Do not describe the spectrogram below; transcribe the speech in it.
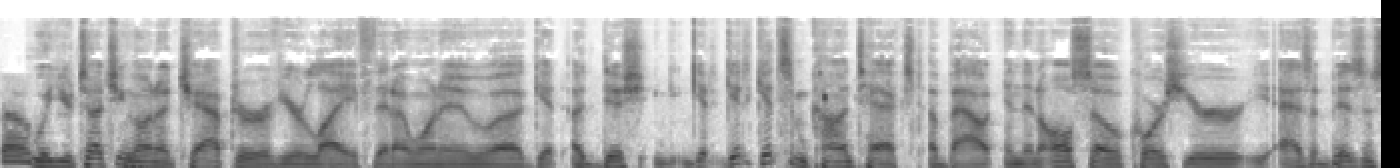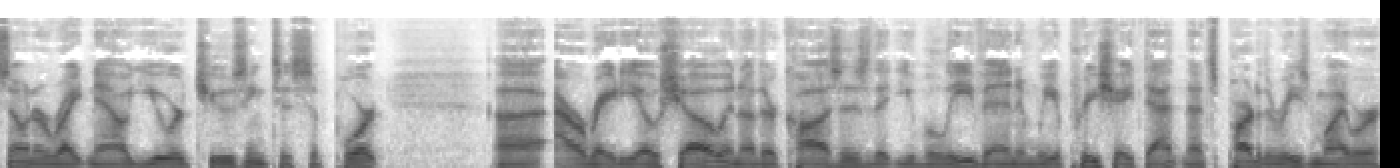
So, well, you're touching on a chapter of your life that I want to uh, get addition, get get get some context about, and then also, of course, you're as a business owner right now, you are choosing to support uh, our radio show and other causes that you believe in, and we appreciate that. And that's part of the reason why we're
